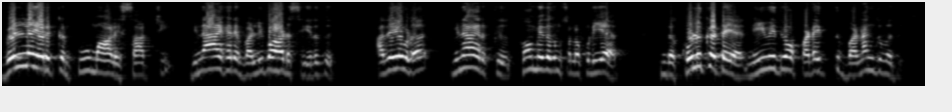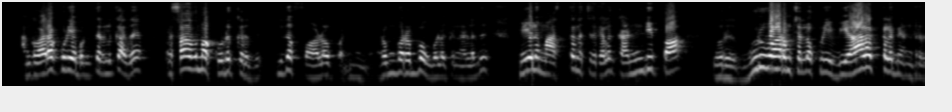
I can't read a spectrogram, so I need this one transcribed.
வெள்ளையருக்கன் பூமாலை சாற்றி விநாயகரை வழிபாடு செய்கிறது. அதே போல விநாயகருக்கு கோமேதகம் சொல்லக்கூடிய இந்த கொழுக்கட்டையை நெய்வேத்தியமாக படைத்து வணங்குவது அங்கே வரக்கூடிய பக்தர்களுக்கு அதை பிரசாதமாக கொடுக்கறது இதை ஃபாலோ பண்ணிங்க. ரொம்ப ரொம்ப உங்களுக்கு நல்லது. மேலும் அஸ்த நட்சத்திரக்காலம் கண்டிப்பாக ஒரு குருவாரம் சொல்லக்கூடிய வியாழக்கிழமை அன்று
